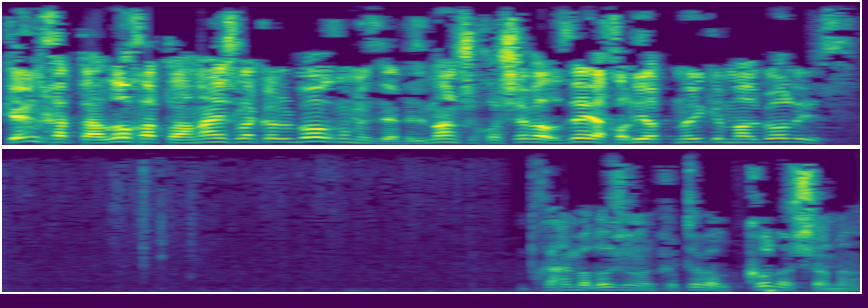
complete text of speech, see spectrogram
כן חטא, לא חטא, מה יש לקדוש ברוך הוא מזה? בזמן שהוא חושב על זה, יכול להיות נוי כמרגוליס. רב חיים ולוז'נר כותב על כל השנה,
